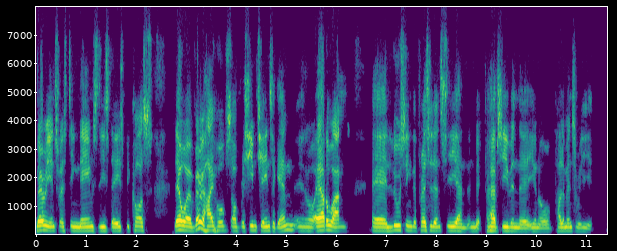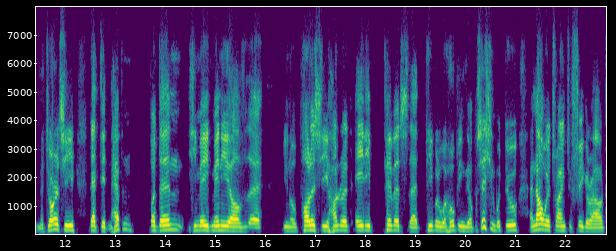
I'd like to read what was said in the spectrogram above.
very interesting names these days because there were very high hopes of regime change again. You know, Erdogan uh, losing the presidency and, and perhaps even the you know parliamentary majority. That didn't happen. But then he made many of the, you know, policy 180 pivots that people were hoping the opposition would do. And now we're trying to figure out,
